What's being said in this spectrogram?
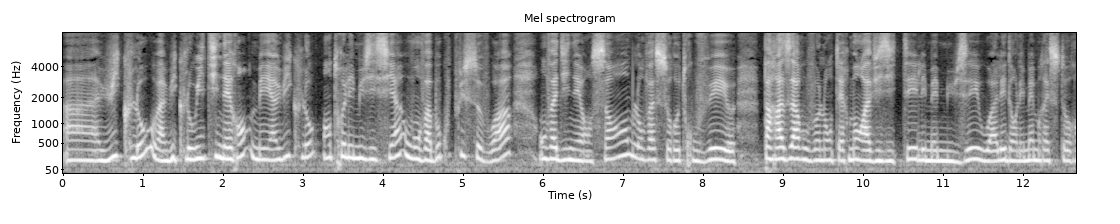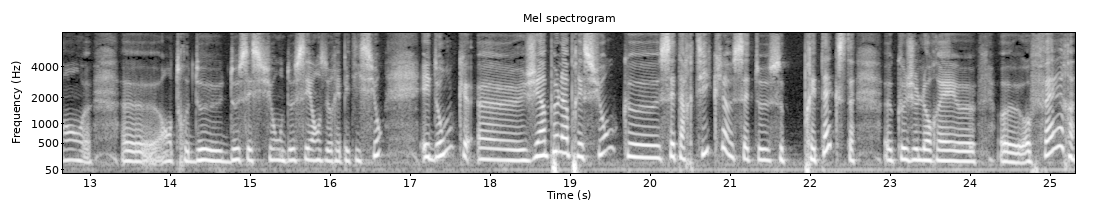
un huis clos, un huis clos itinérant, mais un huis clos entre les musiciens où on va beaucoup plus se voir, on va dîner ensemble, on va se retrouver euh, par hasard ou volontairement à visiter les mêmes musées ou à aller dans les mêmes restaurants euh, entre deux, deux sessions, deux séances de répétition. Et donc, j'ai un peu l'impression que cet article, cette, ce prétexte euh, que je leur ai euh, euh, offert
